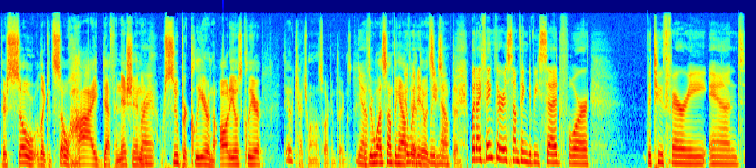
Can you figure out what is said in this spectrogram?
They're so like it's so high definition Right. and super clear and the audio's clear. They would catch one of those fucking things. Yeah. If there was something out It there, they would see know. something. But I think there is something to be said for the tooth fairy and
